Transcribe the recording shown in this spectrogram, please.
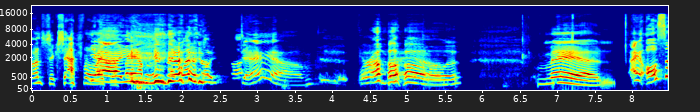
unsuccessful. family. It's like, what the like, damn. bro? Man. I also,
